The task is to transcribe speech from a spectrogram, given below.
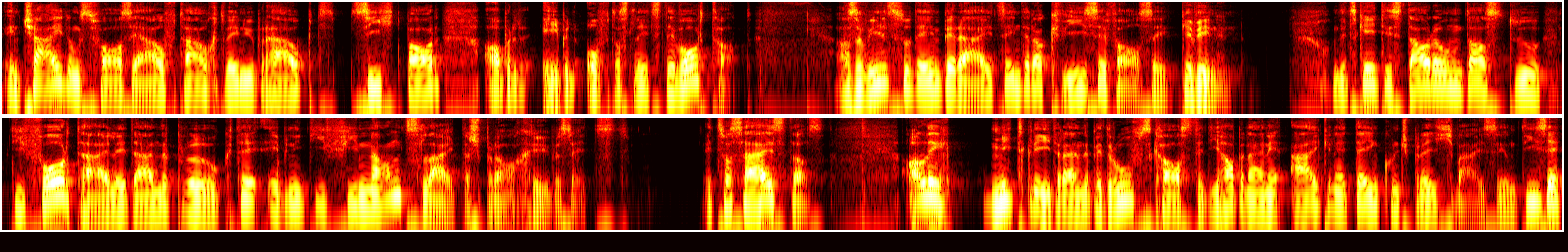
Entscheidungsphase auftaucht, wenn überhaupt sichtbar, aber eben oft das letzte Wort hat. Also willst du den bereits in der Akquisephase gewinnen. Und jetzt geht es darum, dass du die Vorteile deiner Produkte eben in die Finanzleitersprache übersetzt. Jetzt was heißt das? Alle Mitglieder einer Berufskaste, die haben eine eigene Denk- und Sprechweise und diese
